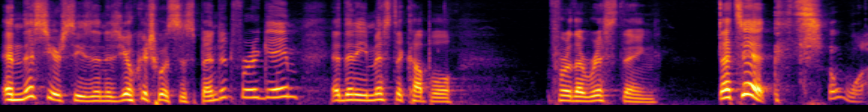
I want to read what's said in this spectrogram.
and this year's season is Jokic was suspended for a game and then he missed a couple for the wrist thing. That's it. So why?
